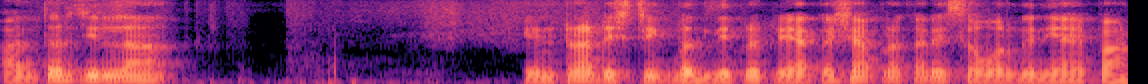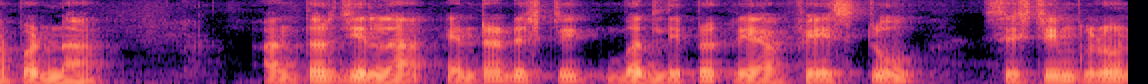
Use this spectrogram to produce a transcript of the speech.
आंतरजिल्हा इंट्रा डिस्ट्रिक्ट बदली प्रक्रिया कशा प्रकारे संवर्गनिहाय पार पडणार? आंतरजिल्हा इंट्राडिस्ट्रिक्ट बदली प्रक्रिया फेज टू सिस्टीमकडून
